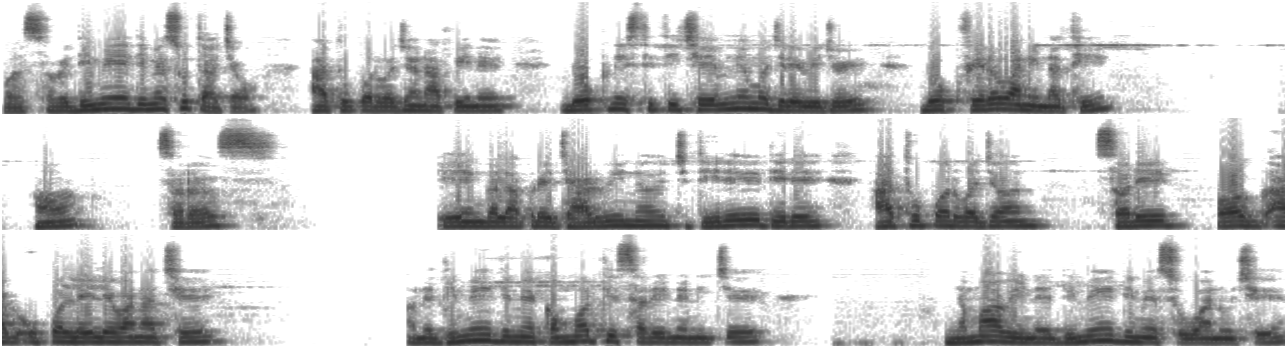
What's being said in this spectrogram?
બસ, હવે ધીમે ધીમે સૂતા જાઓ. હાથ ઉપર વજન આપીને ડોકની સ્થિતિ છે એમને એમ જ રહેવી જોઈએ. ડોક ફેરવવાની નથી. હા, સરસ. એ એંગલ આપણે જાળવીને જ ધીરે ધીરે હાથ ઉપર વજન, શરીર, પગ આગ ઉપર લઈ લેવાના છે. અને ધીમે ધીમે કમરથી શરીરને નીચે નમાવીને ધીમે ધીમે સૂવાનું છે.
